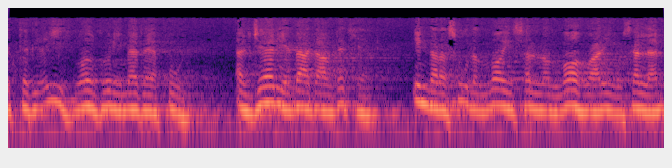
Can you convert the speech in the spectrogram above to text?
اتبعيه وانظري ماذا يقول. الجارية بعد عودتها إن رسول الله صلى الله عليه وسلم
